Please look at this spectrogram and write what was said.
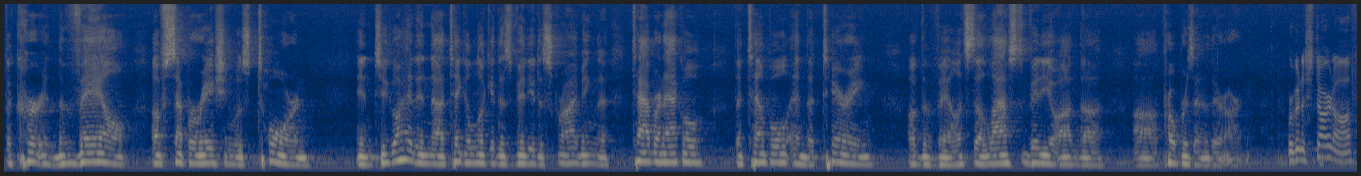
The curtain, the veil of separation was torn into. Go ahead and uh, take a look at this video describing the tabernacle, the temple, and the tearing of the veil. It's the last video on the uh, Pro Presenter there, Art. We're going to start off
